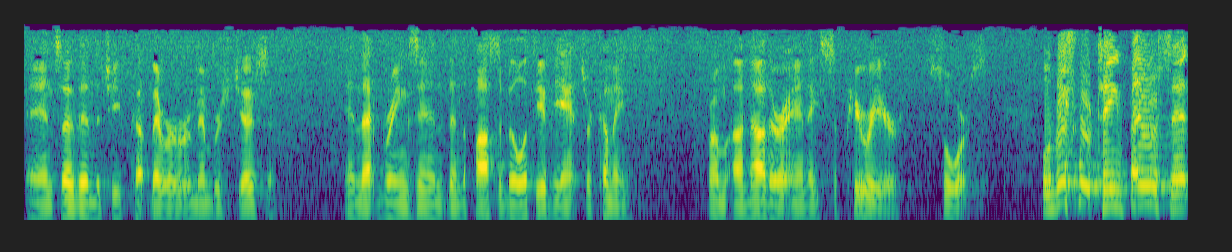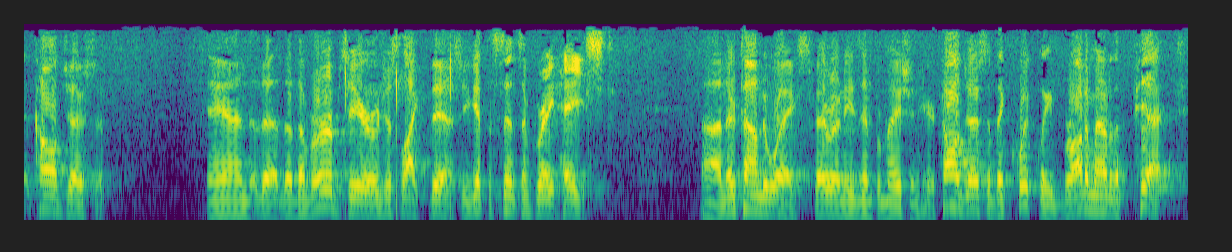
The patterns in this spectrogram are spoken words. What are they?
And so then the chief cupbearer remembers Joseph. And that brings in then the possibility of the answer coming from another and a superior source. Well, in verse 14, Pharaoh sent, called Joseph. And the, the, the, verbs here are just like this. You get the sense of great haste. Uh, no time to waste. Pharaoh needs information here. Call Joseph. They quickly brought him out of the pit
